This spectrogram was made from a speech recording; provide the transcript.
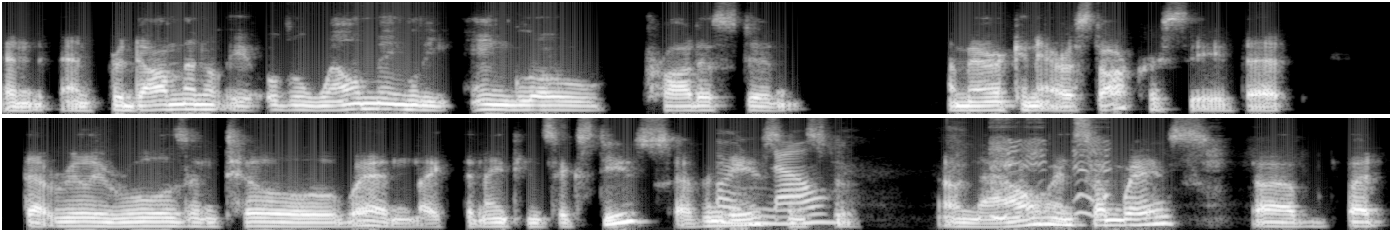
and and predominantly overwhelmingly Anglo Protestant American aristocracy that that really rules until when, like the 1960s, 70s, now. Uh, now in some ways, uh, but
